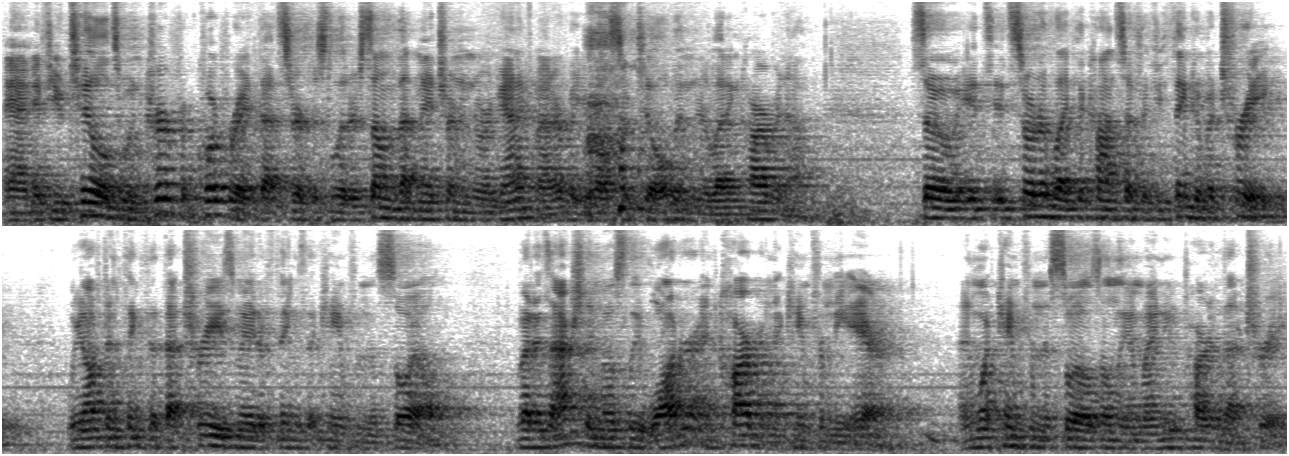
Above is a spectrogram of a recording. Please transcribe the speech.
And if you till to incorporate that surface litter, some of that may turn into organic matter, but you've also tilled and you're letting carbon out. So it's, it's sort of like the concept, if you think of a tree, we often think that that tree is made of things that came from the soil. But it's actually mostly water and carbon that came from the air. And what came from the soil is only a minute part of that tree.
